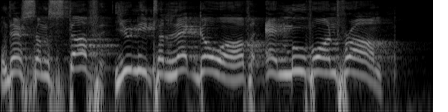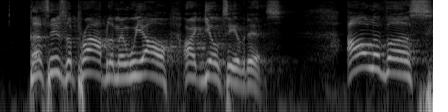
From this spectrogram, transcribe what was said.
there's some stuff you need to let go of and move on from. Because here's the problem, and we all are guilty of this. All of us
